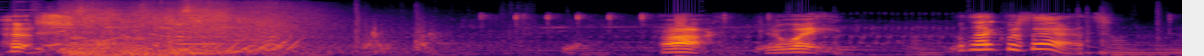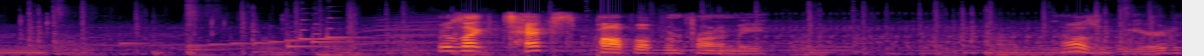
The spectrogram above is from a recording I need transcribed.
Hiss! Ah, get away. What the heck was that? There was like text pop up in front of me. That was weird.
